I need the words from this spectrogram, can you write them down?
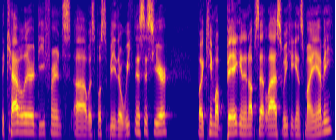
The Cavalier defense uh, was supposed to be their weakness this year, but came up big in an upset last week against Miami.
